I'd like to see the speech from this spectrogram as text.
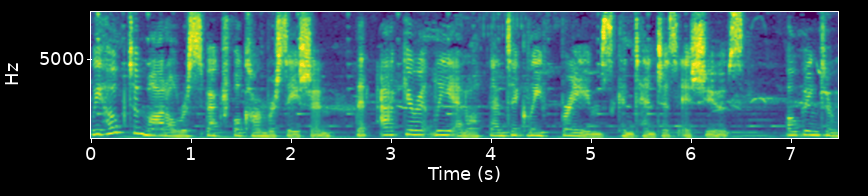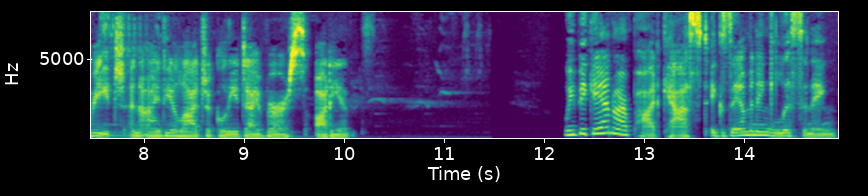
We hope to model respectful conversation that accurately and authentically frames contentious issues, hoping to reach an ideologically diverse audience. We began our podcast examining listening,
